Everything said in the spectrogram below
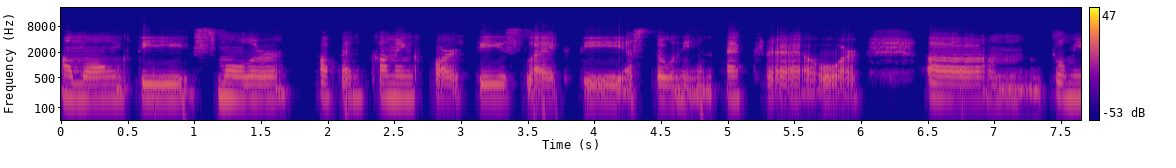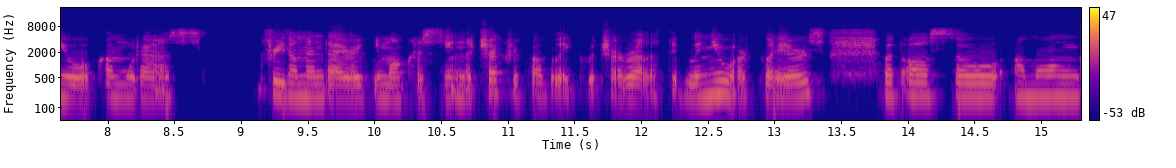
among the smaller up and coming parties like the Estonian EKRE or um, Tomio Okamura's Freedom and Direct Democracy in the Czech Republic, which are relatively newer players, but also among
